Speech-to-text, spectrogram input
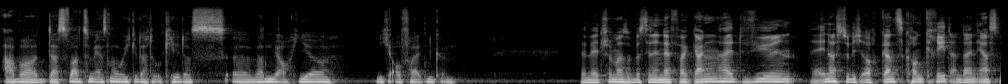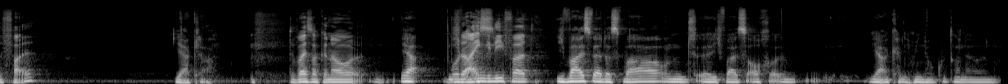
aber das war zum ersten Mal, wo ich gedacht habe, okay, das äh, werden wir auch hier nicht aufhalten können. Wenn wir jetzt schon mal so ein bisschen in der Vergangenheit wühlen, erinnerst du dich auch ganz konkret an deinen ersten Fall? Ja, klar. Du weißt auch genau, ja, wurde weiß, eingeliefert. Ich weiß, wer das war und äh, ich weiß auch, äh, ja, kann ich mich noch gut dran erinnern.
